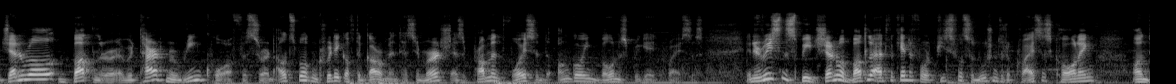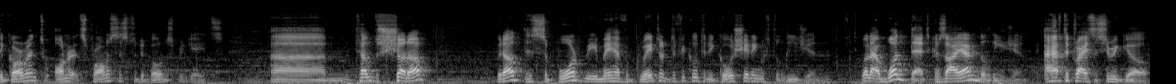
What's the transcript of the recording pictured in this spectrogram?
General Butler, a retired Marine Corps officer and outspoken critic of the government, has emerged as a prominent voice in the ongoing bonus brigade crisis. In a recent speech, General Butler advocated for a peaceful solution to the crisis, calling on the government to honor its promises to the bonus brigades. Um, tell them to shut up. Without his support, we may have a greater difficulty negotiating with the Legion. Well, I want that, because I am the Legion. I have the crisis, here we go.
